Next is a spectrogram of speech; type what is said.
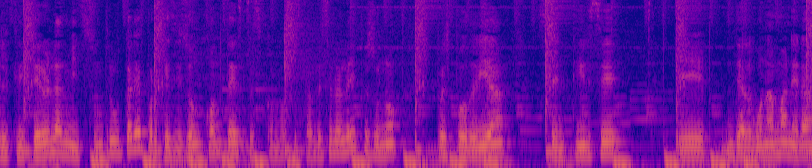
el criterio de la administración tributaria porque si son contestes con lo que establece la ley, pues uno pues podría sentirse eh, de alguna manera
